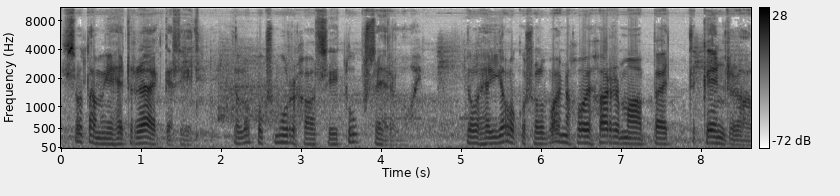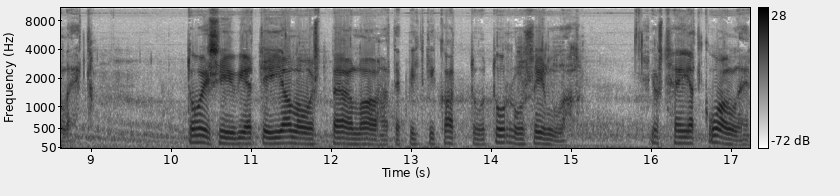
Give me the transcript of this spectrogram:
Sotamiehet rääkkäsit ja lopuksi murhaasi tupservoi joihin joukossa oli vanhoja harmaapäitä kenraaleita. Toisiin vietiin jaloista päälaahat pitki kattua Turun sillalla. Just heidät kuolleen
